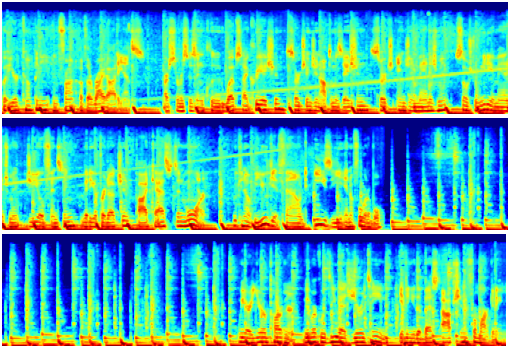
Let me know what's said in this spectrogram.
put your company in front of the right audience. Our services include website creation, search engine optimization, search engine management, social media management, geofencing, video production, podcasts, and more. We can help you get found easy and affordable. We are your partner. We work with you as your team, giving you the best option for marketing.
